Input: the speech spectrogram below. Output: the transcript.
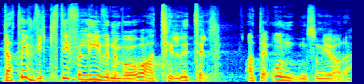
dette er viktig for livene våre å ha tillit til. At det er Ånden som gjør det.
